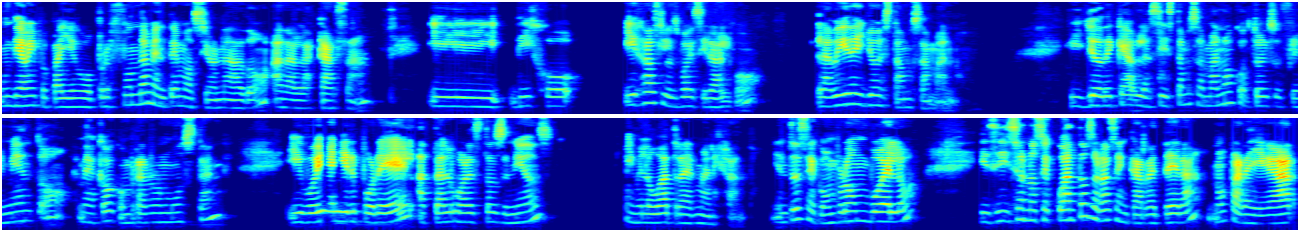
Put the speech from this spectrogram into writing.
un día mi papá llegó profundamente emocionado a la casa y dijo, hijas, les voy a decir algo, la vida y yo estamos a mano. Y yo, ¿de qué hablas? Sí, estamos a mano con todo el sufrimiento. Me acabo de comprar un Mustang y voy a ir por él a tal lugar de Estados Unidos y me lo voy a traer manejando. Y entonces se compró un vuelo y se hizo no sé cuántas horas en carretera, ¿no? Para llegar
